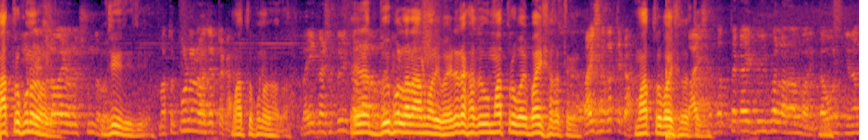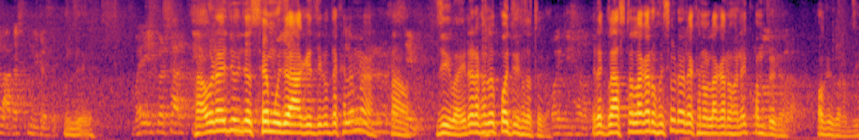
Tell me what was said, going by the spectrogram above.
মাত্র পনেরো হাজার। জি জি জি। মাত্র 15000 টাকা। মাত্র পনেরো হাজার। এটা দুই পাল্লার আলমারি ভাই। এটা রাখা যাবে মাত্র ভাই বাইশ হাজার টাকা। মাত্র বাইশ হাজার টাকা। 22000 টাকায় দুই পাল্লার আলমারি। তাও অরিজিনাল আকাশ মণি গেছে। জি। হ্যাঁ ওটাই যে ওই যে সেম ওই যে আগে যেগুলো দেখালাম না? হ্যাঁ জি ভাই এটা রাখা যাবে পঁয়ত্রিশ হাজার টাকা। এটা গ্লাসটা লাগানো হয়েছে ওটা এখনও লাগানো হয়নি কমপ্লিট ওকে করা জি।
